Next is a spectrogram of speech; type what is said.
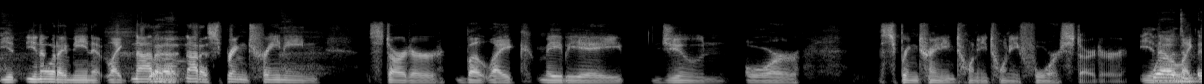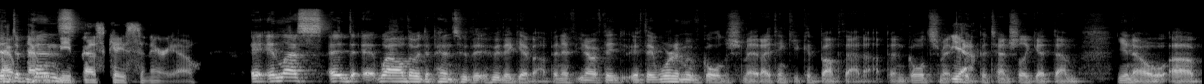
you, you know what i mean? It, like not well, a not a spring training starter but like maybe a june or spring training 2024 starter. You well, know, like that, that would be best case scenario. Unless, well, although it depends who they who they give up, and if you know if they if they were to move Goldschmidt, I think you could bump that up, and Goldschmidt yeah. could potentially get them, you know, uh,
